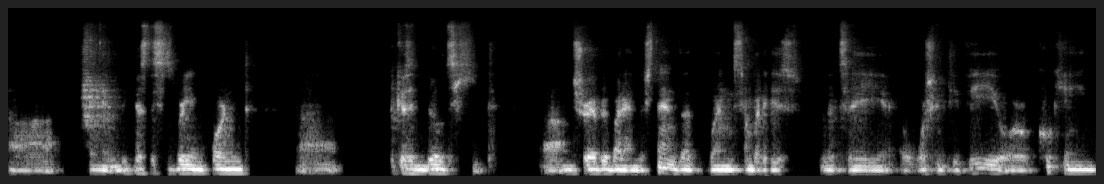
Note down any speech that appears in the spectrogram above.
Uh, and because this is really important uh, because it builds heat. Uh, I'm sure everybody understands that when somebody is, let's say, watching TV or cooking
